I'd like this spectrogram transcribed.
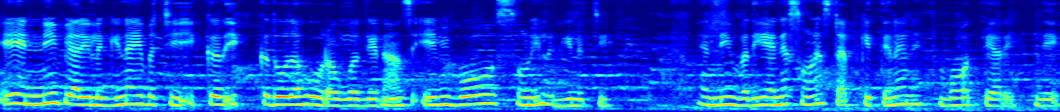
ਇਹ ਇੰਨੀ ਪਿਆਰੀ ਲੱਗੀ ਨਾ ਇਹ ਬੱਚੀ, ਇੱਕ ਇੱਕ, ਦੋ ਦਾ ਹੋਰ ਆਊਗਾ ਅੱਗੇ ਡਾਂਸ ਇਹ ਵੀ ਬਹੁਤ ਸੋਹਣੀ ਲੱਗੀ ਨੱਚੀ। ਇੰਨੀ ਵਧੀਆ ਇਹਨੇ ਸੋਹਣੇ ਸਟੈਪ ਕੀਤੇ ਨੇ ਇਹਨੇ, ਬਹੁਤ ਪਿਆਰੇ, ਦੇਖ।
